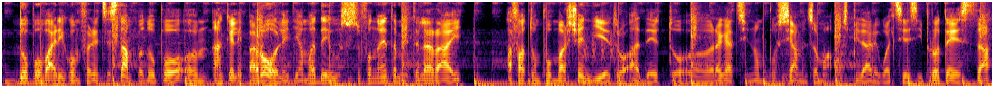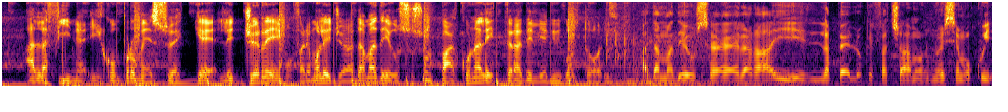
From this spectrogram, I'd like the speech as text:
Dopo varie conferenze stampa, dopo um, anche le parole di Amadeus, fondamentalmente la RAI ha fatto un po' marcia indietro, ha detto uh, ragazzi non possiamo insomma ospitare qualsiasi protesta, alla fine il compromesso è che leggeremo, faremo leggere ad Amadeus sul palco una lettera degli agricoltori. Ad Amadeus e la RAI l'appello che facciamo, noi siamo qui,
